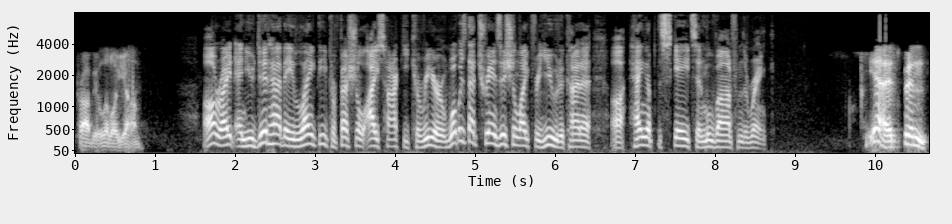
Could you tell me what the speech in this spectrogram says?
probably a little young. All right, and you did have a lengthy professional ice hockey career. What was that transition like for you to kind of uh, hang up the skates and move on from the rink? Yeah, it's been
